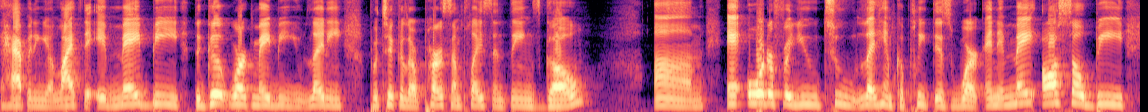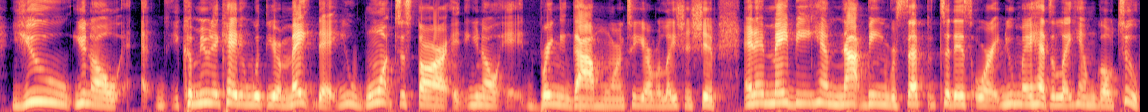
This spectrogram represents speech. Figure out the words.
happen in your life, that it may be the good work, may be you letting particular person, place, and things go um in order for you to let him complete this work. And it may also be you you know communicating with your mate that you want to start you know bringing god more into your relationship. And it may be him not being receptive to this or you may have to let him go too.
